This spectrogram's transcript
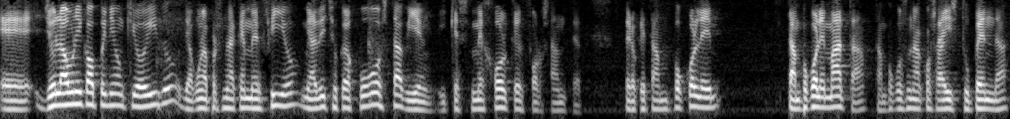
Eh, yo la única opinión que he oído de alguna persona que me fío me ha dicho que el juego está bien y que es mejor que el Force Hunter, pero que tampoco le tampoco le mata, tampoco es una cosa ahí estupenda,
